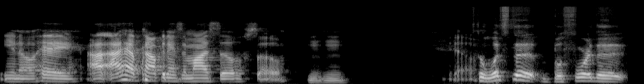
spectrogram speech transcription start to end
you know, hey, I, I have confidence in myself. So mm-hmm. yeah. So what's the before the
